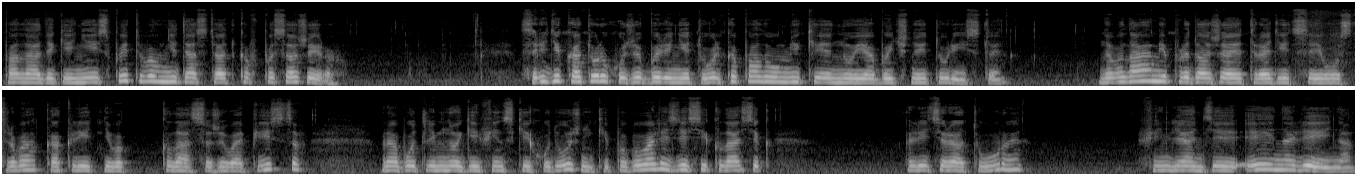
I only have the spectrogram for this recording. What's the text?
по не испытывал недостатков в пассажирах среди которых уже были не только паломники, но и обычные туристы. На Валааме, продолжая традиции острова, как летнего класса живописцев, работали многие финские художники. Побывали здесь и классик литературы Финляндии Эйна Лейна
